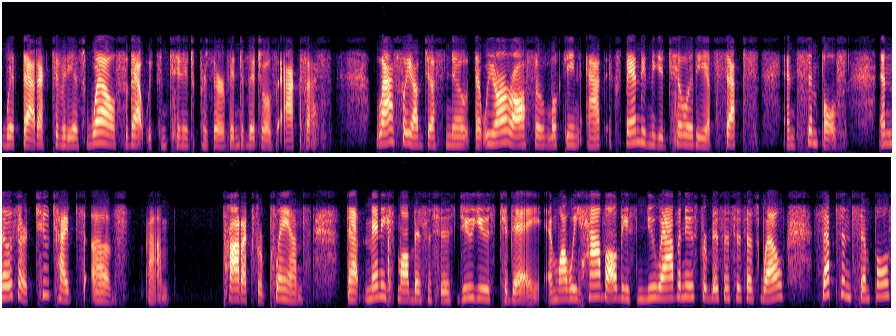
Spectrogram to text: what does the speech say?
with that activity as well so that we continue to preserve individuals' access. Lastly, I'll just note that we are also looking at expanding the utility of SEPs and Simples. And those are two types of um, products or plans that many small businesses do use today. And while we have all these new avenues for businesses as well, SEPs and Simples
